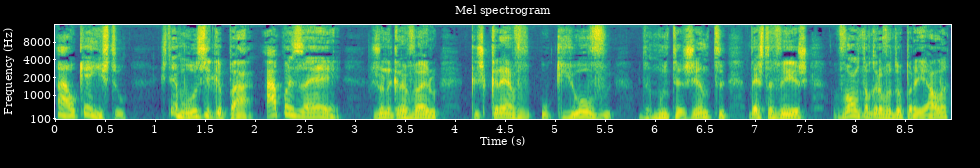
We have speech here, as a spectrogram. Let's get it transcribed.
Ah, o que é isto? Isto é música, pá. Ah, pois é. Joana Craveiro, que escreve o que ouve de muita gente, desta vez volta ao gravador para ela,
